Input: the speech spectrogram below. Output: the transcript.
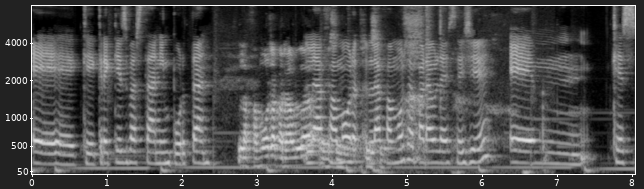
eh, que crec que és bastant important. La famosa paraula... La, és- famor, sí, sí. la famosa paraula ESG, eh, que és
